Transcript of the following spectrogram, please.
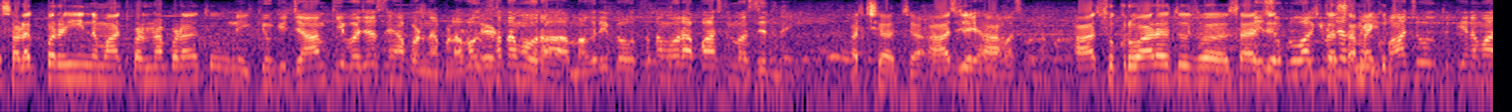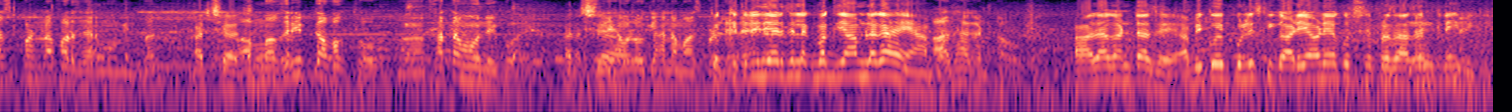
सड़क पर ही नमाज़ पढ़ना पड़ा तो नहीं क्योंकि जाम की वजह से यहाँ पढ़ना पड़ा। वक्त खत्म हो रहा मगरिब का वक्त खत्म हो रहा पास में मस्जिद नहीं। अच्छा अच्छा। आज आज शुक्रवार है तो शायद शुक्रवार की समय कुछ पाँच वक्त की नमाज़ पढ़ना फ़र्ज़ है मोमिन पर। अच्छा अब अच्छा। मगरिब का वक्त हो खत्म होने को है। अच्छा। हम लोग यहाँ नमाज़ पढ़ तो कितनी देर से लगभग जाम लगा है यहाँ आधा घंटा हो गया। आधा घंटा से। अभी कोई पुलिस की गाड़ियाँ वाड़ियाँ कुछ प्रशासन की नहीं। दिखी?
